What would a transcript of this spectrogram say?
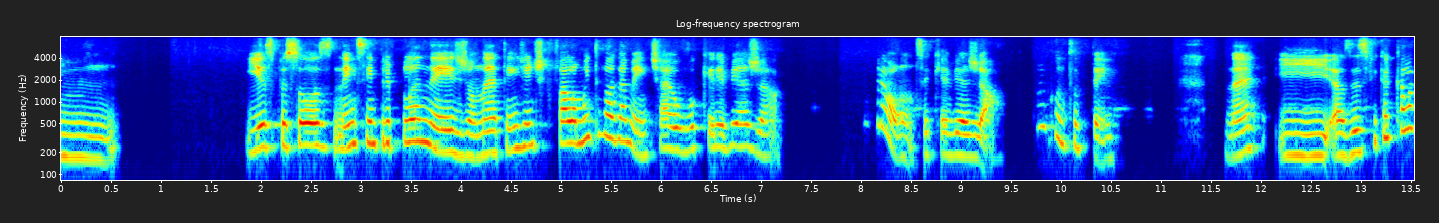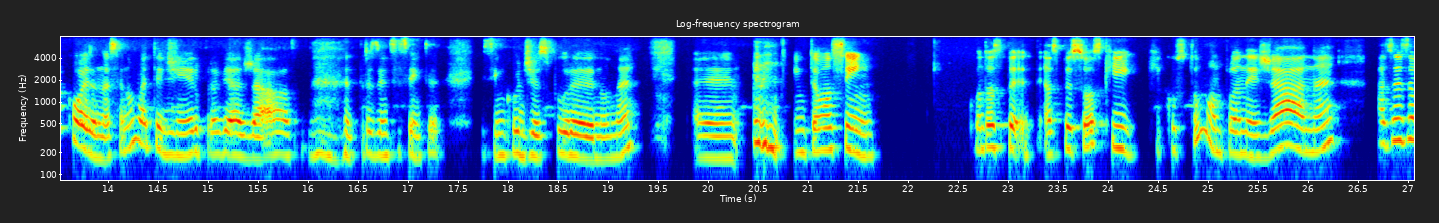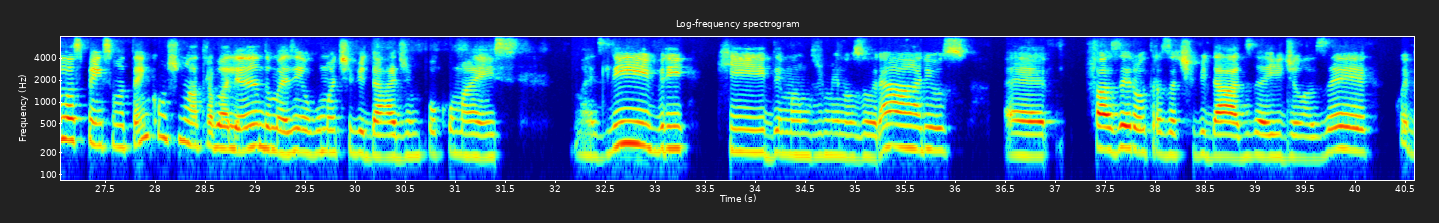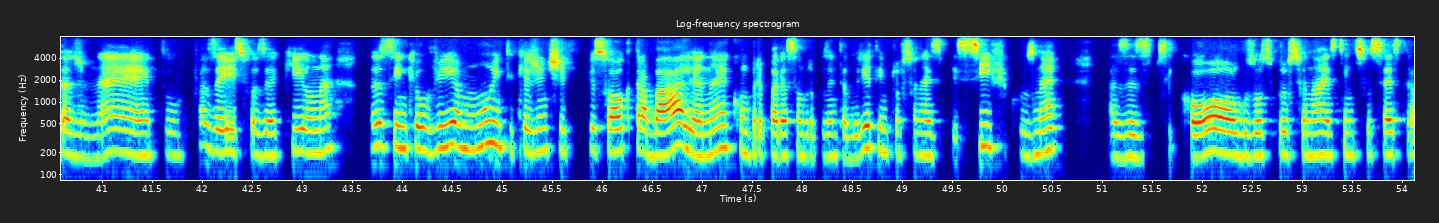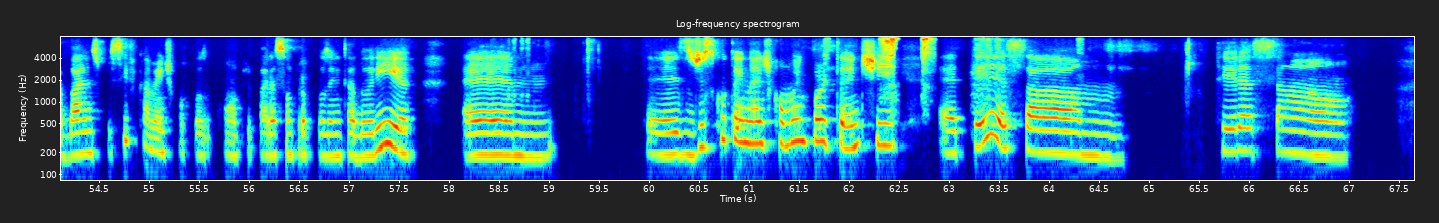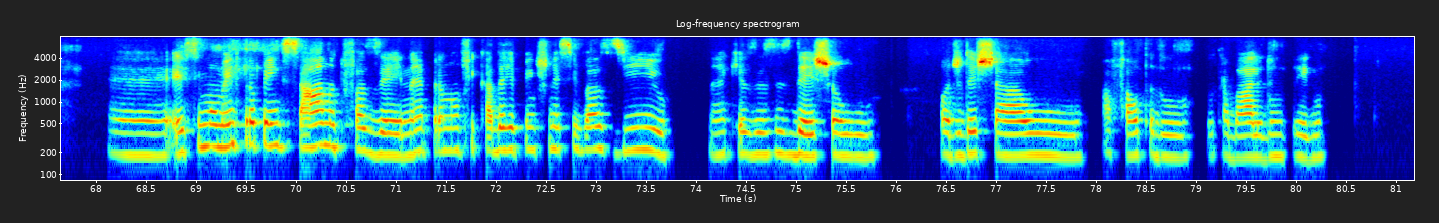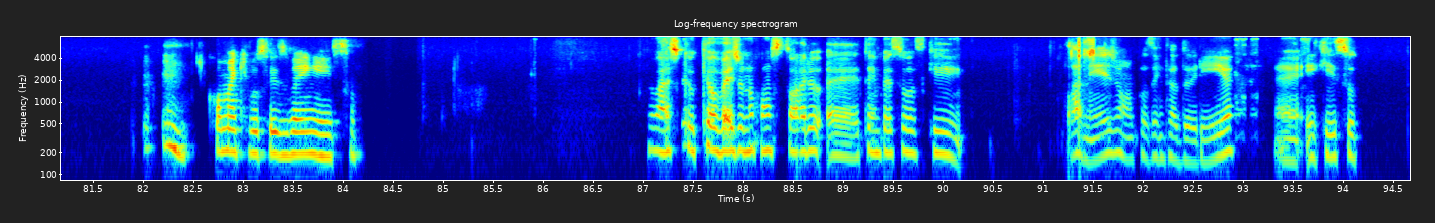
e as pessoas nem sempre planejam, né? Tem gente que fala muito vagamente: ah, eu vou querer viajar. Para onde você quer viajar? Por quanto tempo? Né? E às vezes fica aquela coisa, né? Você não vai ter dinheiro para viajar 365 dias por ano, né? É, então, assim, quando as, as pessoas que, que costumam planejar, né? Às vezes elas pensam até em continuar trabalhando, mas em alguma atividade um pouco mais mais livre, que demande menos horários, é, fazer outras atividades aí de lazer, cuidar de neto, fazer isso, fazer aquilo, né? Mas assim, que eu via muito que a gente, pessoal que trabalha, né, com preparação para aposentadoria, tem profissionais específicos, né? Às vezes psicólogos, outros profissionais, ciências sociais que trabalham especificamente com, com a preparação para aposentadoria, é, é, eles discutem né, de como é importante é, ter essa ter essa é, esse momento para pensar no que fazer, né, para não ficar de repente nesse vazio, né, que às vezes deixa o pode deixar o, a falta do, do trabalho, do emprego. Como é que vocês veem isso? Eu acho que o que eu vejo no consultório é, tem pessoas que planejam a aposentadoria é, e que isso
